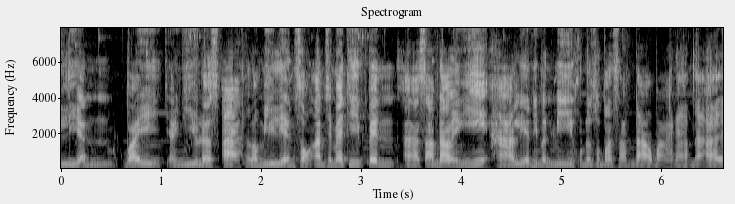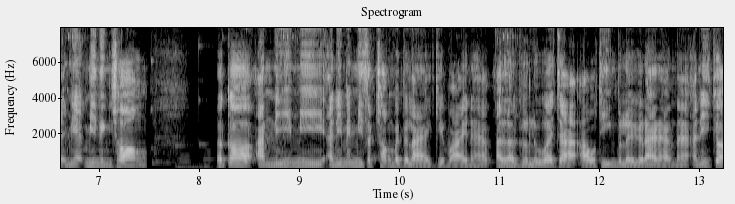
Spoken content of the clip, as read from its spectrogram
เหรียญไว้อย่างนี้อยู่แล้วอะเรามีเหรียญ2อันใช่ไหมที่เป็นอ่าสามดาวอย่างนี้หาเหรียญที่มันมีคุณสมบัติสามดาวมานะครับนะอ่าอย่างเนี้ยมีหนึ่งช่อง แล้วก็อันนี้มีอันนี้ไม่มีสักช่องไม่เป็นไรเก็บไว้นะครับอะเราก็หรือว่าจะเอาทิ้งไปเลยก็ได้นะครับนะอันนี้ก็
